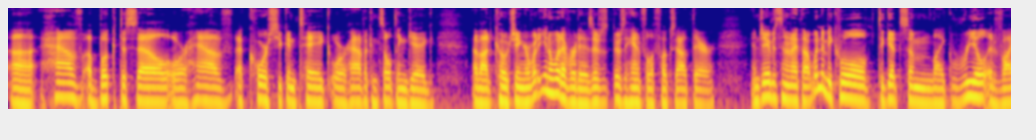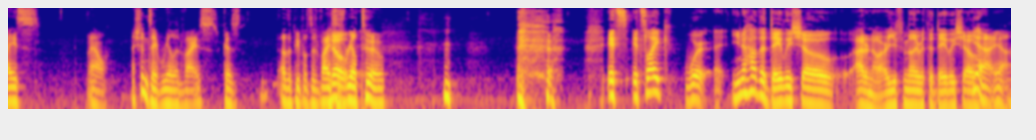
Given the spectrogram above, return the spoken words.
uh, have a book to sell, or have a course you can take, or have a consulting gig about coaching, or what you know, whatever it is. There's there's a handful of folks out there, and Jamison and I thought, wouldn't it be cool to get some like real advice? Well, I shouldn't say real advice because other people's advice No. is real too. It's it's like we're you know how the Daily Show. I don't know. Are you familiar with the Daily Show? Yeah, yeah.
